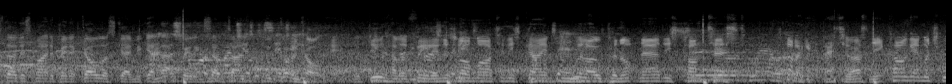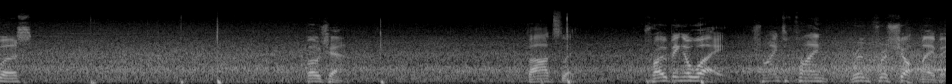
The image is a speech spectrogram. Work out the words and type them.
As though this might have been a goalless game. You get that feeling sometimes, but we've got a goal here. We do have a feeling as well, Martin, this game will open up now, this contest. It's got to get better, hasn't it? Can't get much worse. Bojan. Bardsley. Probing away. Trying to find room for a shot, maybe.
